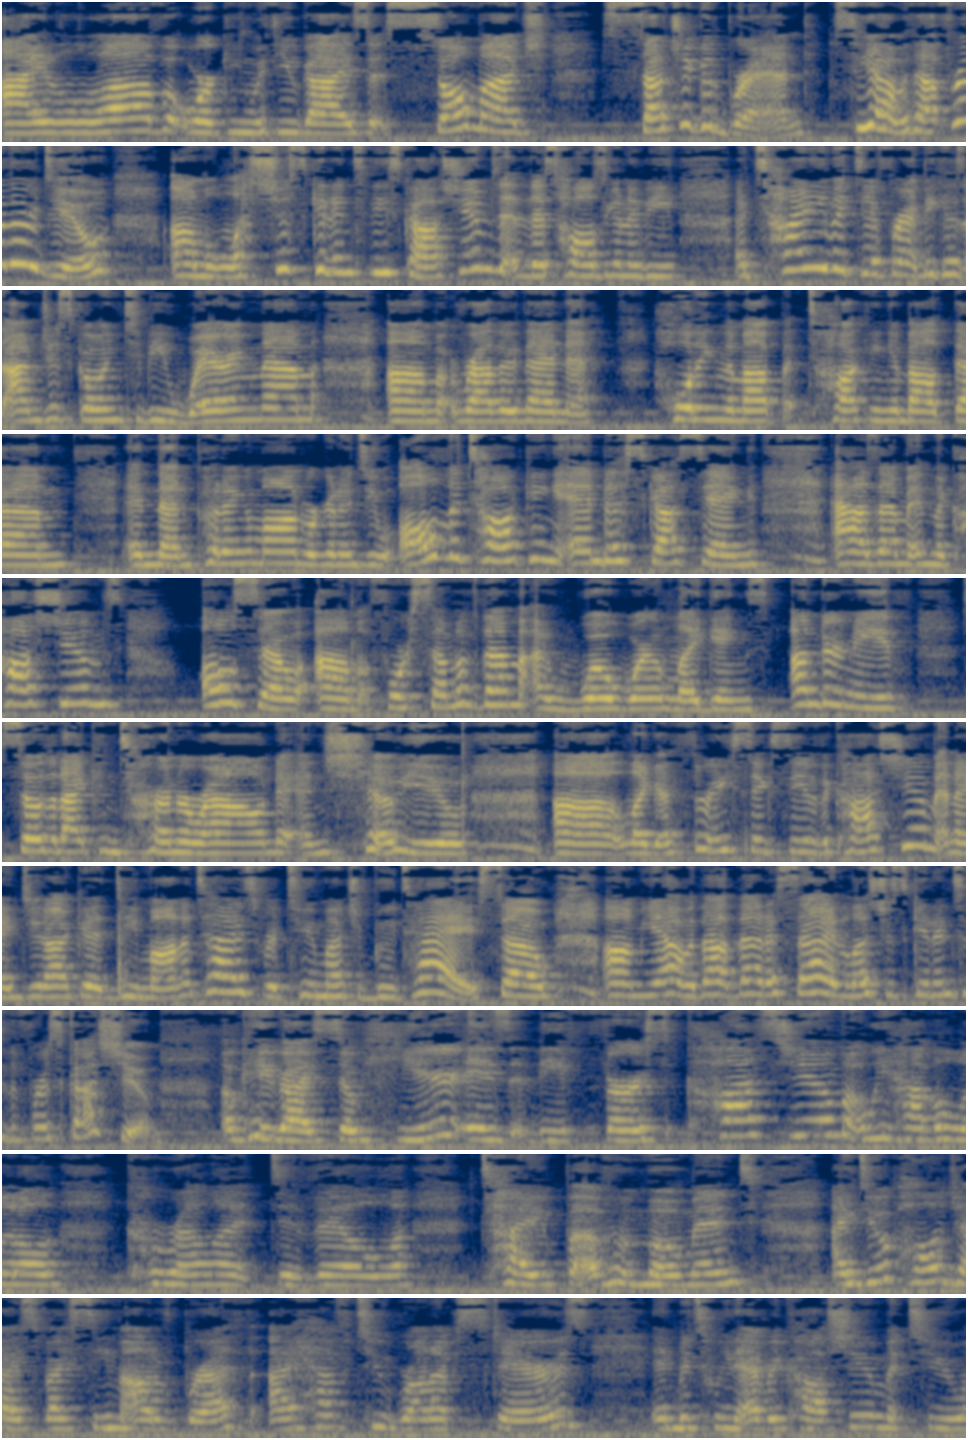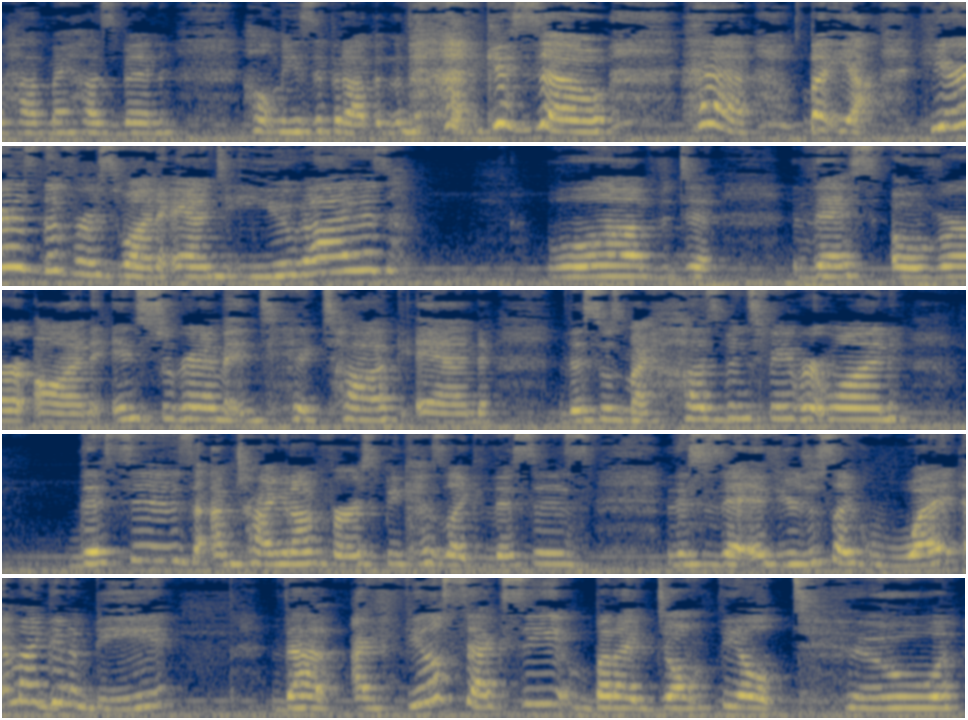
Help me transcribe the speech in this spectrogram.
I love working with you guys so much. Such a good brand. So yeah, without further ado, um, let's just get into these costumes. This haul is going to be a tiny bit different because I'm just going to be wearing them um, rather than holding them up, talking about them, and then putting them on. We're going to do all the talking and discussing as I'm in the costumes. Also, um, for some of them, I will wear leggings underneath so that I can turn around and show you uh, like a 360 of the costume and I do not get demonetized for too much bootay. So um, yeah, without that aside, let's just get into the first costume. Okay guys, so here is the first costume. We have a little Cruella de Vil type of a moment. I do apologize if I seem out of breath. I have to run upstairs in between every costume to have my husband help me zip it up in the back. So, but yeah, here is the first one. And you guys loved this over on Instagram and TikTok. And this was my husband's favorite one. This is, I'm trying it on first because like this is, this is it. If you're just like, what am I gonna be? That I feel sexy, but I don't feel too,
